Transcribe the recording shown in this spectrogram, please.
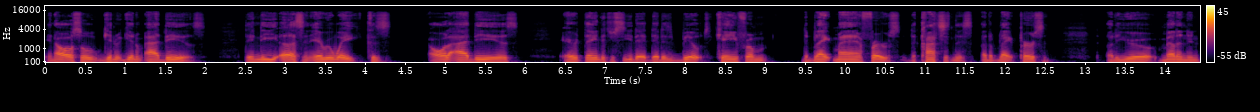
and also get, get them ideas. They need us in every way because all the ideas, everything that you see that, that is built came from the black mind first, the consciousness of the black person, of the Euro melanin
